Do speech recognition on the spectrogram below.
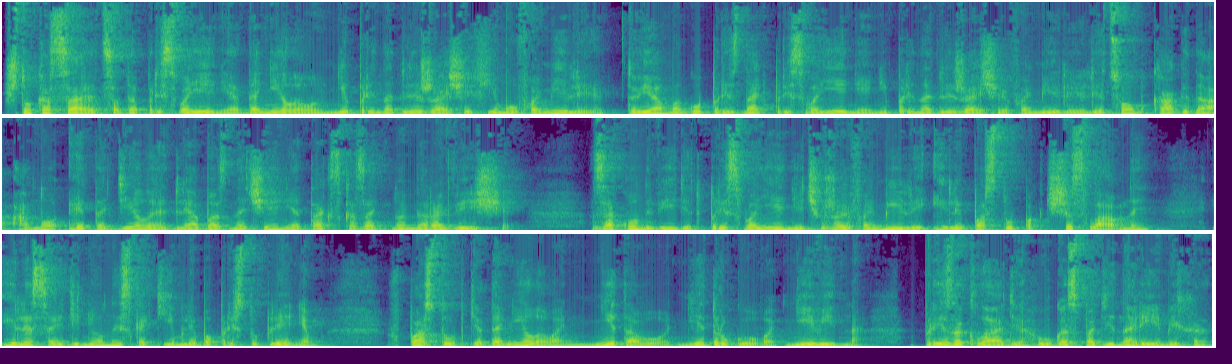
Что касается до присвоения Данилову не принадлежащих ему фамилии, то я могу признать присвоение не принадлежащей фамилии лицом, когда оно это делает для обозначения, так сказать, номера вещи. Закон видит присвоение чужой фамилии или поступок тщеславный, или соединенный с каким-либо преступлением. В поступке Данилова ни того, ни другого не видно. При закладе у господина Ремиха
